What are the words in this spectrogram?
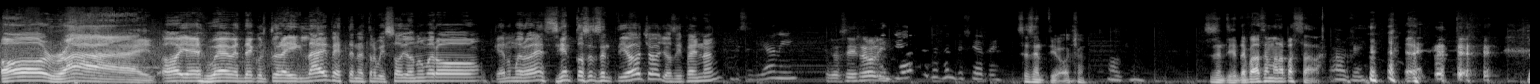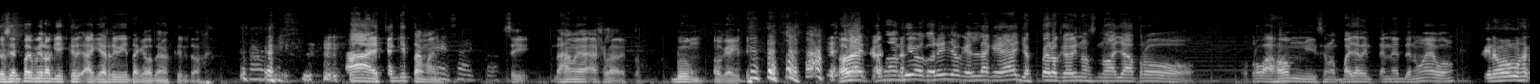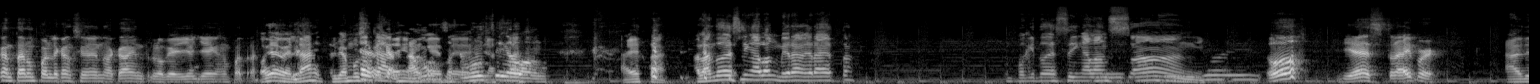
All right. Hoy es jueves de Cultura Geek Live. Este es nuestro episodio número. ¿Qué número es? 168. Yo soy Fernán. Yo soy Yanni. Yo soy Rolly. 28 67. 68. Ok. 67 fue la semana pasada. Ok. Yo siempre miro aquí, aquí arribita que lo tengo escrito. Ah, es que aquí está mal. Exacto. Sí, déjame aclarar esto. Boom, ok. All right, estamos en vivo, Corillo, que es la que hay. Yo espero que hoy no, no haya otro, otro bajón y se nos vaya el internet de nuevo. Si no, vamos a cantar un par de canciones acá entre lo que ellos llegan para atrás. Oye, ¿verdad? Lo Cantamos, que se- un sing está. along. Ahí está. Hablando de sing along, mira, mira esto. Un poquito de sing along song. Oh, yes, Striper. Ah,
